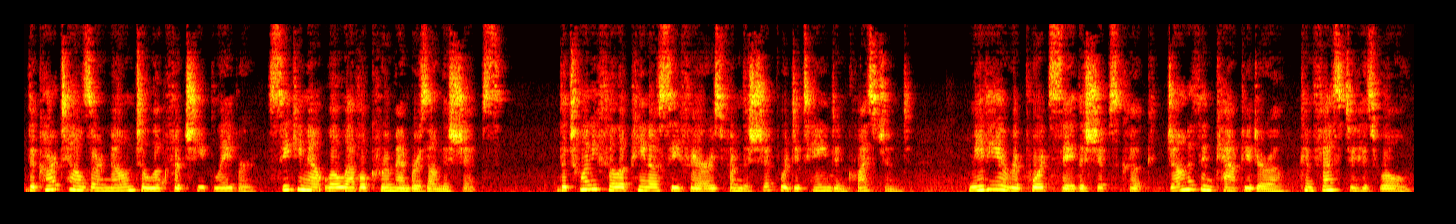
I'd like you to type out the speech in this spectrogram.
The cartels are known to look for cheap labor, seeking out low level crew members on the ships. The 20 Filipino seafarers from the ship were detained and questioned. Media reports say the ship's cook, Jonathan Capuduro, confessed to his role.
